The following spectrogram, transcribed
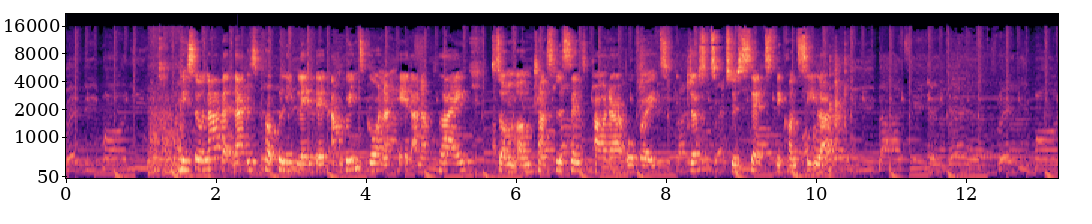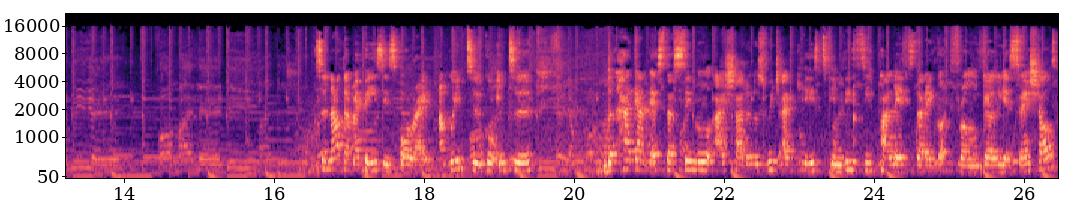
Okay, so now that that is properly blended, I'm going to go on ahead and apply some um, translucent powder over it just to set the concealer. So now that my base is alright, I'm going to go into the Hegai and Esther single eyeshadows which I placed in this Z palette that I got from Girly Essentials.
